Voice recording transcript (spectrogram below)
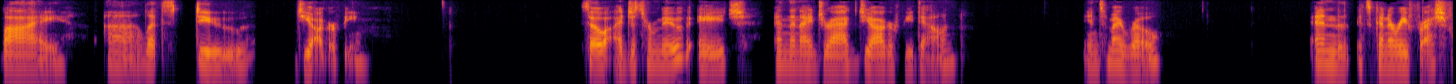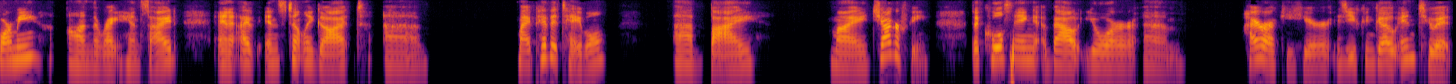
by, uh, let's do geography. So I just remove age and then I drag geography down into my row and it's going to refresh for me on the right hand side and I've instantly got uh, my pivot table uh, by my geography. The cool thing about your um, hierarchy here is you can go into it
